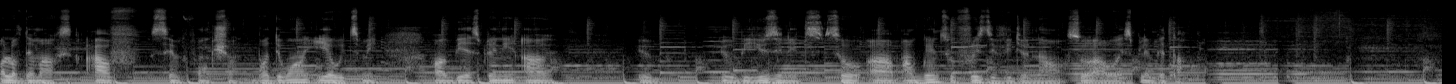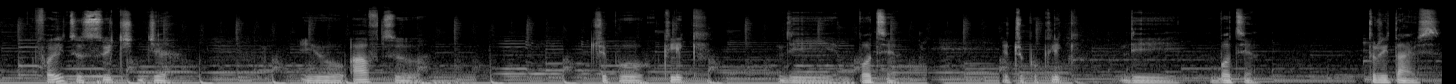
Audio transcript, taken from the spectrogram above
all of them have same function but the one here with me i'll be explaining how you you'll be using it. So um, i'm going to freeze the video now so i will explain better. For you to switch gear you have to triple click the button. You triple click the button three times.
